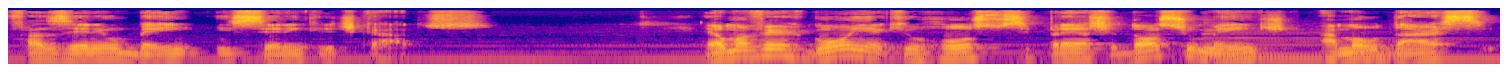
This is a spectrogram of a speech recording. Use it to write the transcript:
fazerem o bem e serem criticados. É uma vergonha que o rosto se preste docilmente a moldar-se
